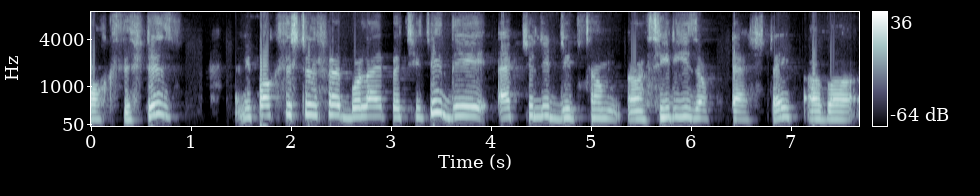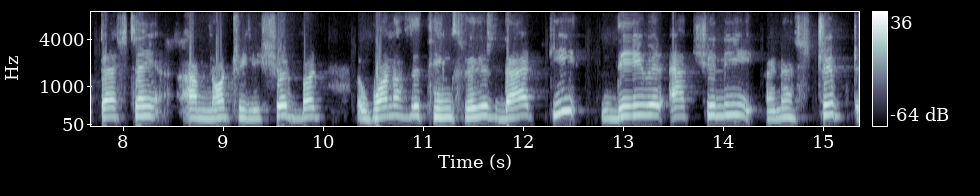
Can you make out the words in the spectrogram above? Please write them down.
फक्स सिस्टर्स अनि फक्स सिस्टर्सलाई बोलाएपछि चाहिँ दे एक्चुली डिड सम सिरिज अफ test, right? About testing, I'm not really sure, but one of the things is that he, they were actually you know, stripped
